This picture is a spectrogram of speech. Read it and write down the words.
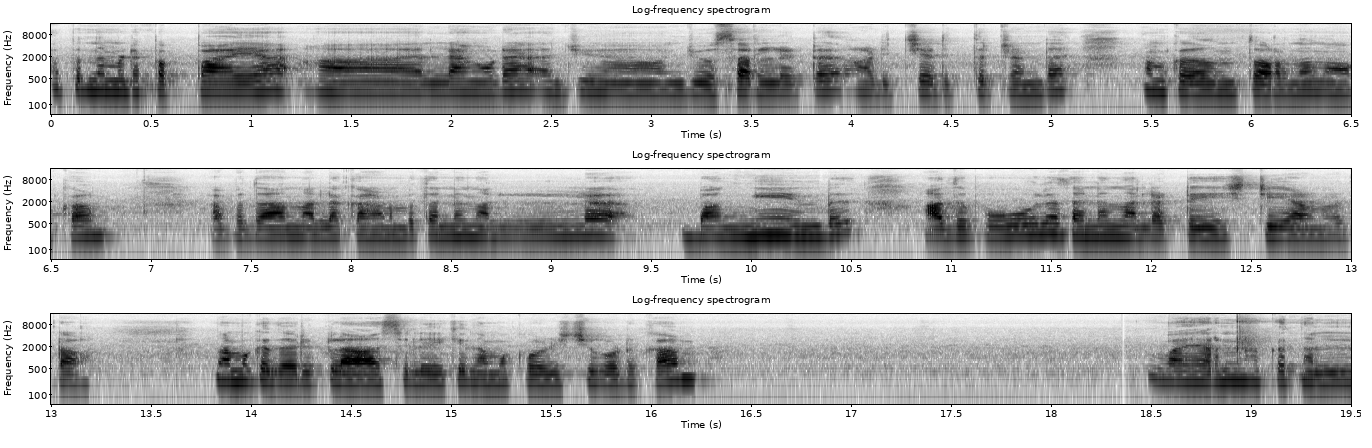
അപ്പം നമ്മുടെ പപ്പായ എല്ലാം കൂടെ ജ്യൂ- ജ്യൂസറിലിട്ട് അടിച്ചെടുത്തിട്ടുണ്ട്. നമുക്കതൊന്ന് തുറന്ന് നോക്കാം. അപ്പോൾ ഇതാ നല്ല കാണുമ്പോൾ തന്നെ നല്ല ഭംഗിയുണ്ട്. അതുപോലെ തന്നെ നല്ല ടേസ്റ്റിയാണ് കേട്ടോ. നമുക്കിതൊരു ഗ്ലാസ്സിലേക്ക് നമുക്ക് ഒഴിച്ചു കൊടുക്കാം. വയറിനൊക്കെ നല്ല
